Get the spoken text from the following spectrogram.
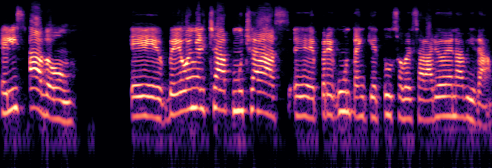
Elis Adon, eh, veo en el chat muchas eh, preguntas, inquietud sobre el salario de Navidad.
